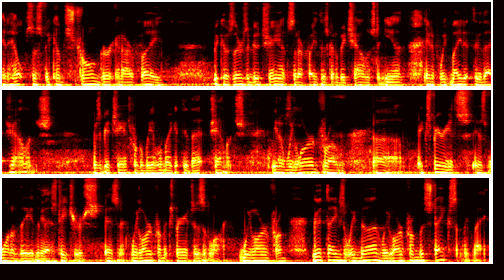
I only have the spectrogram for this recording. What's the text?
It helps us become stronger in our faith because there's a good chance that our faith is going to be challenged again. And if we've made it through that challenge, there's a good chance we're going to be able to make it through that challenge. You know, we learn from uh, experience is one of the, the best teachers, isn't it? We learn from experiences in life. We learn from good things that we've done. We learn from mistakes that we've made.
